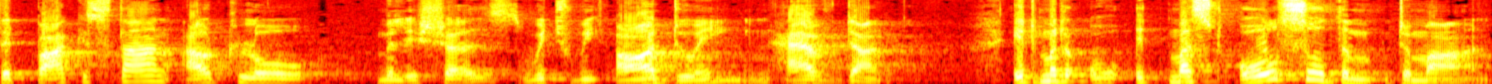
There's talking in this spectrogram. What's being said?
that Pakistan outlaw militias, which we are doing and have done, it must, it must also dem- demand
